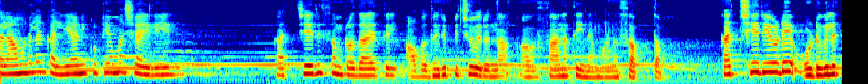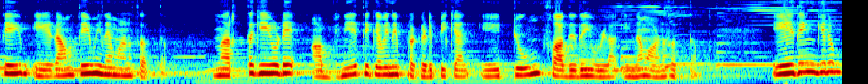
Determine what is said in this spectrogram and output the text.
കലാമണ്ഡലം കല്യാണിക്കുട്ടിയമ്മ ശൈലിയിൽ കച്ചേരി സമ്പ്രദായത്തിൽ അവതരിപ്പിച്ചു വരുന്ന അവസാനത്തെ ഇനമാണ് സപ്തം. കച്ചേരിയുടെ ഒടുവിലത്തെയും ഏഴാമത്തെയും ഇനമാണ് സപ്തം. നർത്തകിയുടെ അഭിനയ തികവിനെ പ്രകടിപ്പിക്കാൻ ഏറ്റവും സാധ്യതയുള്ള ഇനമാണ് സപ്തം. ഏതെങ്കിലും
